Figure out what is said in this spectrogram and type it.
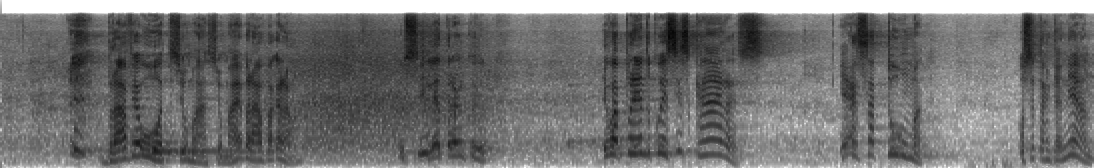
bravo é o outro, Silmar. Silmar é bravo para caramba. O Cílio é tranquilo. Eu aprendo com esses caras. Essa turma. Você está entendendo?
